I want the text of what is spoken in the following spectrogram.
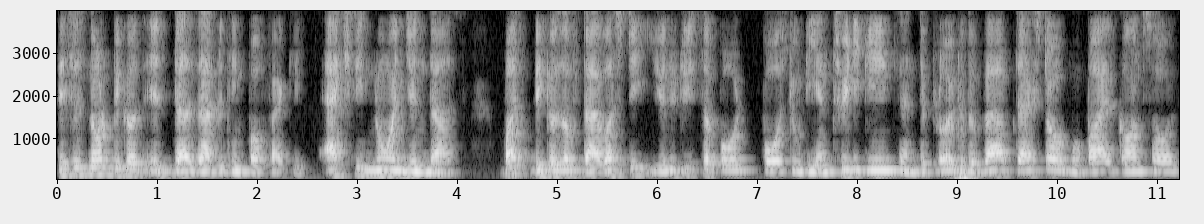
This is not because it does everything perfectly. Actually, no engine does. But because of diversity, Unity support both 2D and 3D games and deploy to the web, desktop, mobile, console.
